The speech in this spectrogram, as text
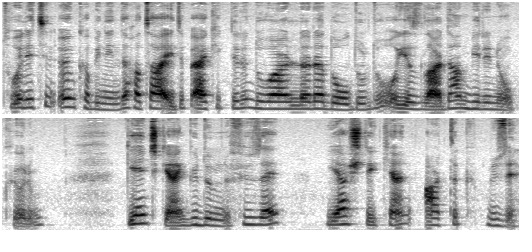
Tuvaletin ön kabininde hata edip erkeklerin duvarlara doldurduğu o yazılardan birini okuyorum. Gençken güdümlü füze, Yaşlıyken artık müze.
